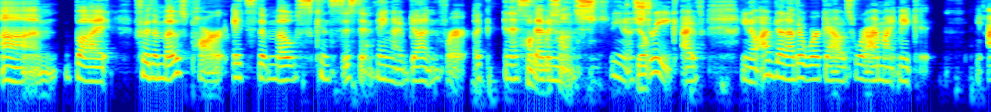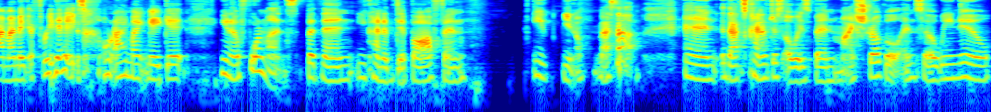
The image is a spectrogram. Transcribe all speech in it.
Um, but for the most part, it's the most consistent thing I've done for like in a 7 100%. month, you know, streak. I've, you know, I've done other workouts where I might make it, I might make it three days or I might make it, you know, four months, but then you kind of dip off and you you know mess up. And that's kind of just always been my struggle. And so we knew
